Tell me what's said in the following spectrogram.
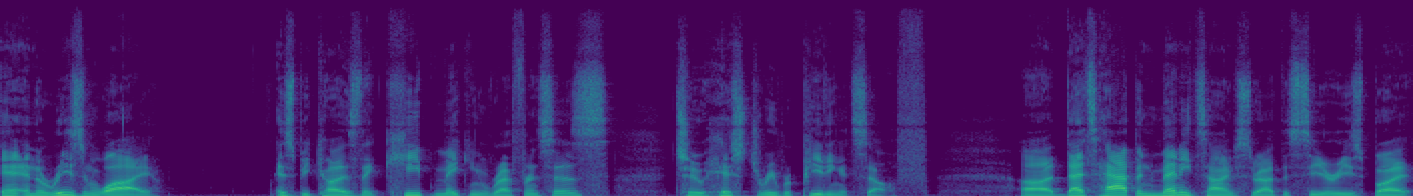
And, and the reason why is because they keep making references to history repeating itself. Uh, that's happened many times throughout the series, but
